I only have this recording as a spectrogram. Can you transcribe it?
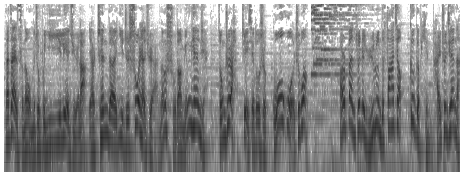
那在此呢，我们就不一一列举了。要真的一直说下去啊，能数到明天去。总之啊，这些都是国货之光。而伴随着舆论的发酵，各个品牌之间呢，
